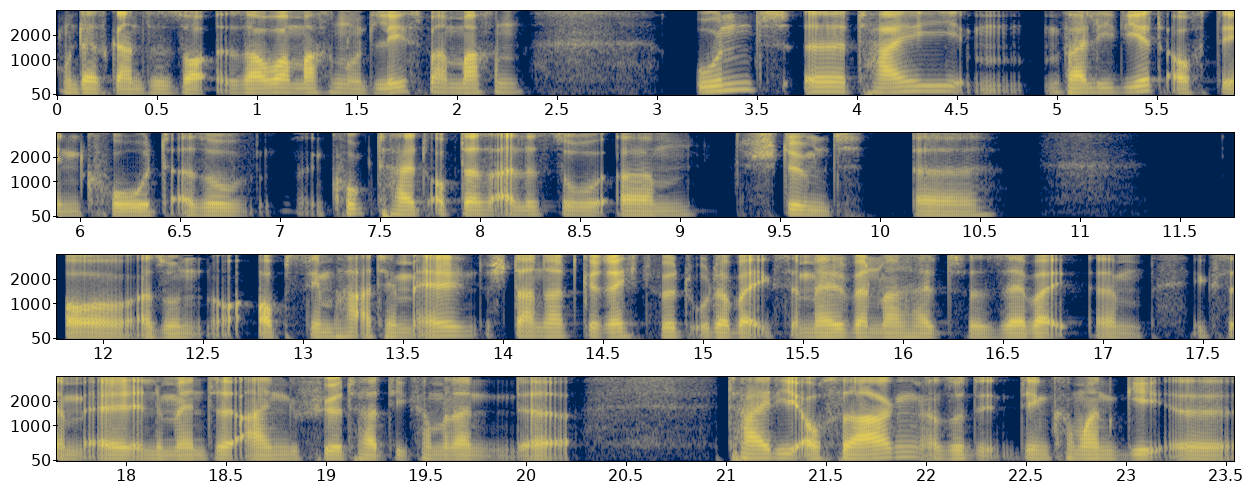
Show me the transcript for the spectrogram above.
und das Ganze so sauber machen und lesbar machen. Und äh, Tai validiert auch den Code, also guckt halt, ob das alles so ähm, stimmt. Äh, also ob es dem HTML-Standard gerecht wird oder bei XML, wenn man halt selber ähm, XML-Elemente eingeführt hat, die kann man dann äh, Tidy auch sagen. Also den, den kann man ge äh,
